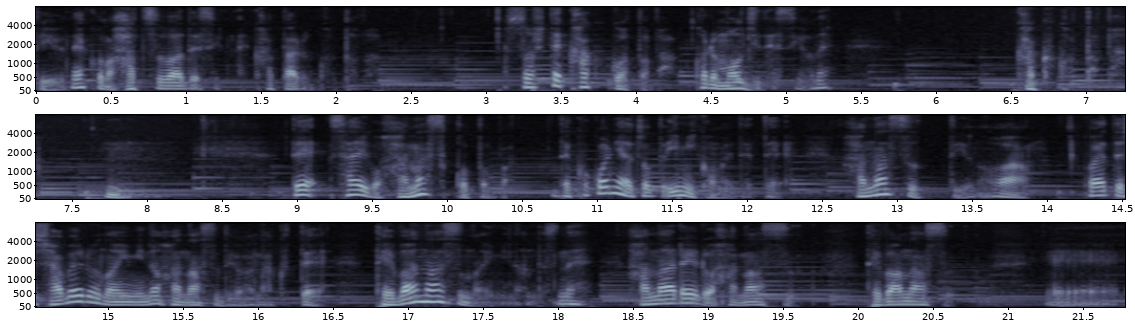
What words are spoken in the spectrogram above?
ていうねこの発話ですよね。語る言葉。そして書く言葉。これ文字ですよね。書く言葉、うん、で最後話す言葉。でここにはちょっと意味込めてて話すっていうのはこうやってしゃべるの意味の話すではなくて手放すの意味なんですね。離れる話す手放す、え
